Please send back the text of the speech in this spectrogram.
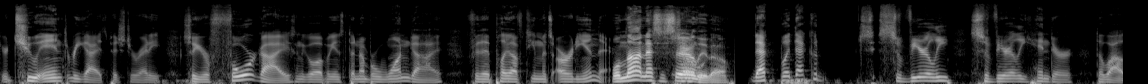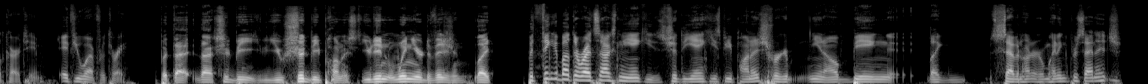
Your two and three guys pitched already. So your four guys going to go up against the number one guy for the playoff team that's already in there. Well, not necessarily So- though. that, but that could severely, severely hinder the wild card team if you went for three. But that that should be you should be punished. You didn't win your division. Like But think about the Red Sox and the Yankees. Should the Yankees be punished for you know being like 700 winning percentage?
